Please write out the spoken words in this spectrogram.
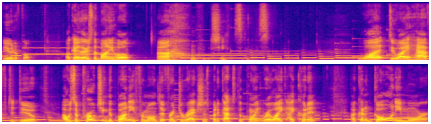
Beautiful. Okay, there's the bunny hole. Oh, Jesus. What do I have to do? I was approaching the bunny from all different directions, but it got to the point where, like, I couldn't, I couldn't go anymore.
